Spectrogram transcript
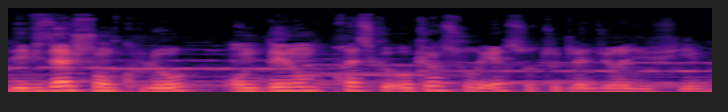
Les visages sont clos, on ne dénombre presque aucun sourire sur toute la durée du film.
